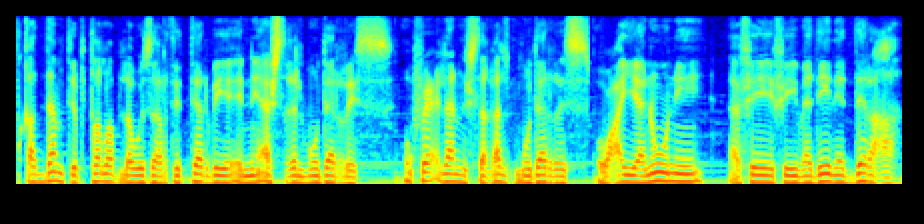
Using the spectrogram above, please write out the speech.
تقدمت بطلب لوزارة التربية إني أشتغل مدرس وفعلا اشتغلت مدرس وعينوني في في مدينة درعا.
